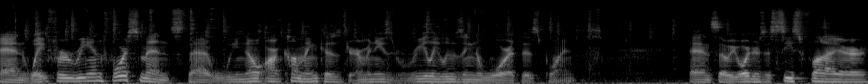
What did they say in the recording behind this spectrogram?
and wait for reinforcements that we know aren't coming because Germany's really losing the war at this point. And so he orders a ceasefire,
